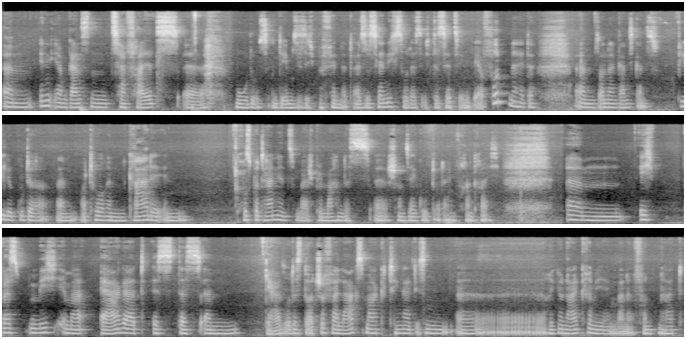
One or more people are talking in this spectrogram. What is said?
ähm, in ihrem ganzen Zerfallsmodus, äh, in dem sie sich befindet. Also es ist ja nicht so, dass ich das jetzt irgendwie erfunden hätte, ähm, sondern ganz, ganz viele gute ähm, Autorinnen, gerade in Großbritannien zum Beispiel, machen das äh, schon sehr gut oder in Frankreich. Ähm, ich, was mich immer ärgert, ist, dass ähm, ja, so das deutsche Verlagsmarketing halt diesen äh, Regionalkrimi irgendwann erfunden hat.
